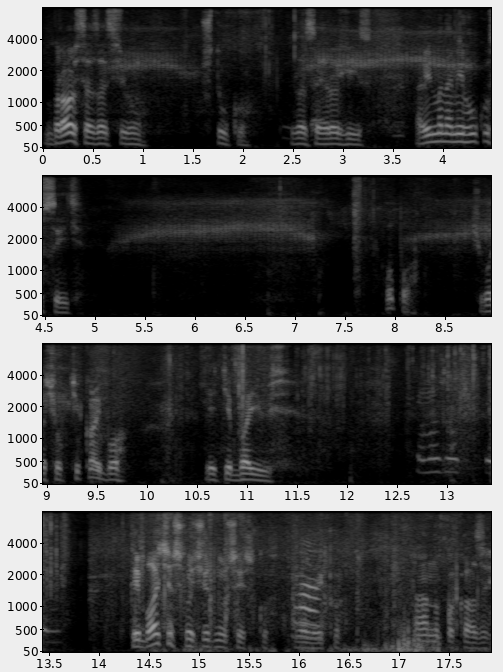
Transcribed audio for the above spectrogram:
брався за цю штуку, за цей рогіз, а він мене міг укусити. Опа. Чувачок, тікай, бо я тебе боюсь. Ти бачиш хоч одну шишку велику? А ну показуй.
